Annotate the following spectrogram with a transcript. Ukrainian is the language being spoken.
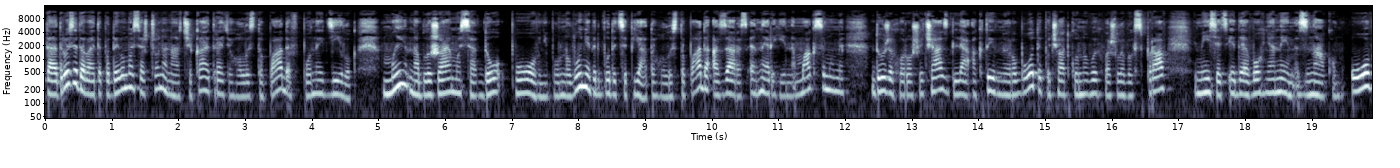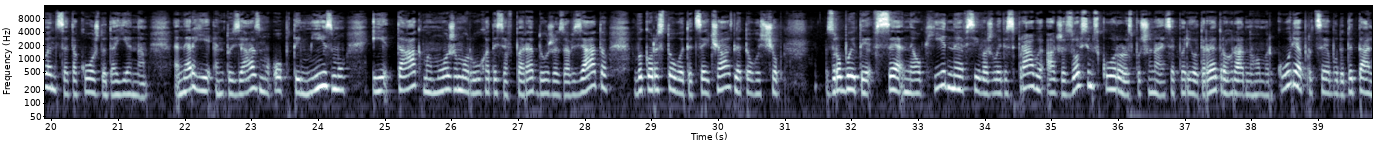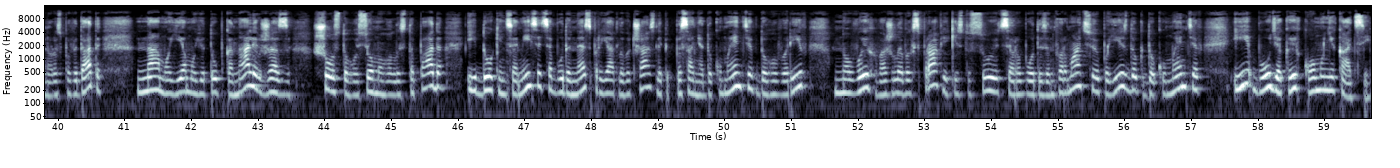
Та друзі, давайте подивимося, що на нас чекає 3 листопада в понеділок. Ми наближаємося до повні. Повнолуння відбудеться 5 листопада, а зараз енергії на максимумі. Дуже хороший час для активної роботи, початку нових важливих справ. Місяць іде вогняним знаком Овен. Це також додає нам енергії, ентузіазму, оптимізму. І так ми можемо рухатися вперед дуже завзято, використовувати цей час для того, щоб зробити все необхідне, всі важливі справи, адже зовсім скоро розпочинається період ретроградного Меркурія. Про це я буду детально розповідати на моєму youtube каналі вже з 6-7 листопада. І до кінця місяця буде несприятливий час для підписання документів, договорів, нових важливих справ, які стосуються роботи з інформацією, поїздок, документів і будь-яких комунікацій.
